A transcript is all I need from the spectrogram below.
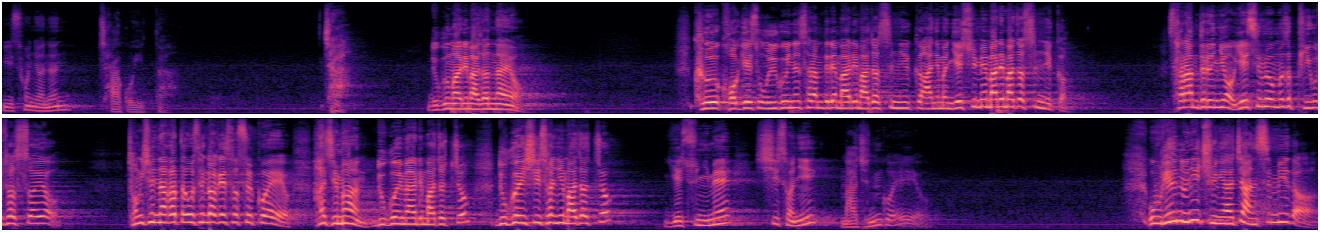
이 소녀는 자고 있다. 자, 누구 말이 맞았나요? 그 거기에서 울고 있는 사람들의 말이 맞았습니까? 아니면 예수님의 말이 맞았습니까? 사람들은요, 예수님을 보면서 비웃었어요. 정신 나갔다고 생각했었을 거예요. 하지만 누구의 말이 맞았죠? 누구의 시선이 맞았죠? 예수님의 시선이 맞은 거예요. 우리의 눈이 중요하지 않습니다.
